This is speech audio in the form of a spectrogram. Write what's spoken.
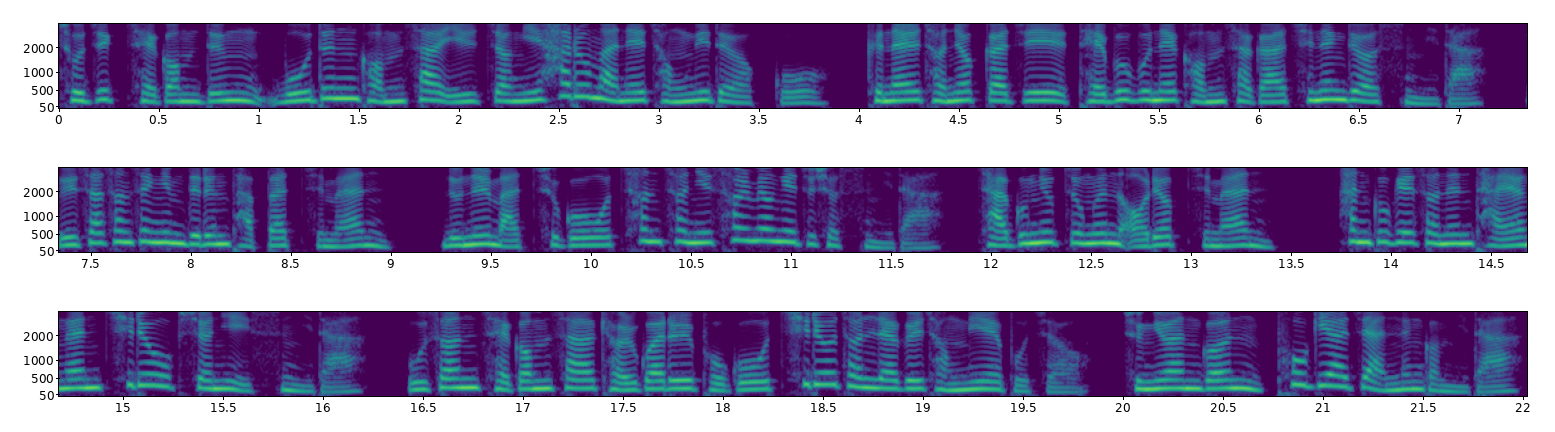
조직 재검 등 모든 검사 일정이 하루 만에 정리되었고 그날 저녁까지 대부분의 검사가 진행되었습니다. 의사 선생님들은 바빴지만 눈을 맞추고 천천히 설명해 주셨습니다. 자궁육종은 어렵지만 한국에서는 다양한 치료 옵션이 있습니다. 우선 재검사 결과를 보고 치료 전략을 정리해 보죠. 중요한 건 포기하지 않는 겁니다.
